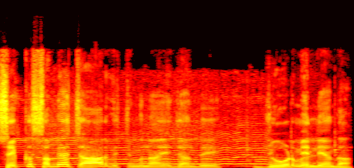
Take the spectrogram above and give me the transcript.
ਸਿੱਖ ਸੱਭਿਆਚਾਰ ਵਿੱਚ ਮਨਾਏ ਜਾਂਦੇ ਜੋੜ ਮੇਲਿਆਂ ਦਾ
